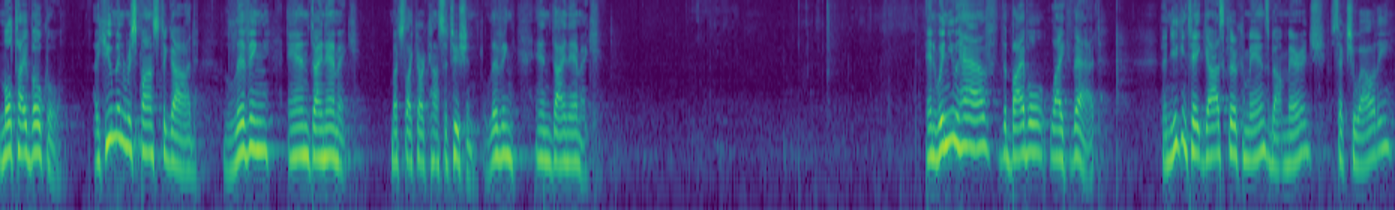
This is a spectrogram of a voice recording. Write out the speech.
multivocal, a human response to God, living and dynamic, much like our Constitution, living and dynamic. And when you have the Bible like that, then you can take God's clear commands about marriage, sexuality,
